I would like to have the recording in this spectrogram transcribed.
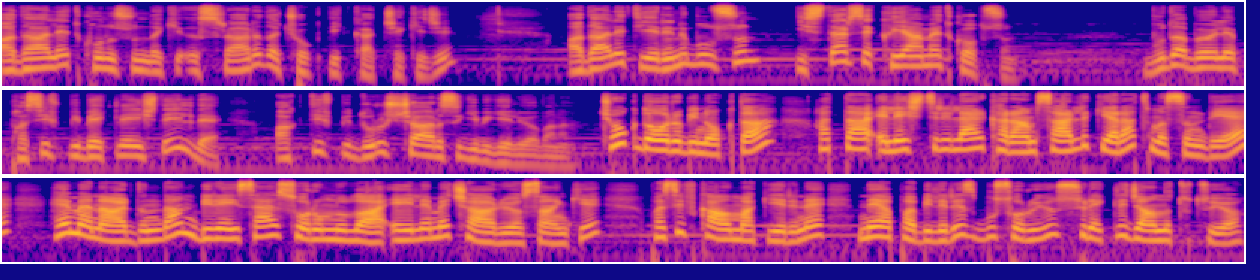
Adalet konusundaki ısrarı da çok dikkat çekici. Adalet yerini bulsun, isterse kıyamet kopsun. Bu da böyle pasif bir bekleyiş değil de aktif bir duruş çağrısı gibi geliyor bana. Çok doğru bir nokta. Hatta eleştiriler karamsarlık yaratmasın diye hemen ardından bireysel sorumluluğa eyleme çağırıyor sanki. Pasif kalmak yerine ne yapabiliriz bu soruyu sürekli canlı tutuyor.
